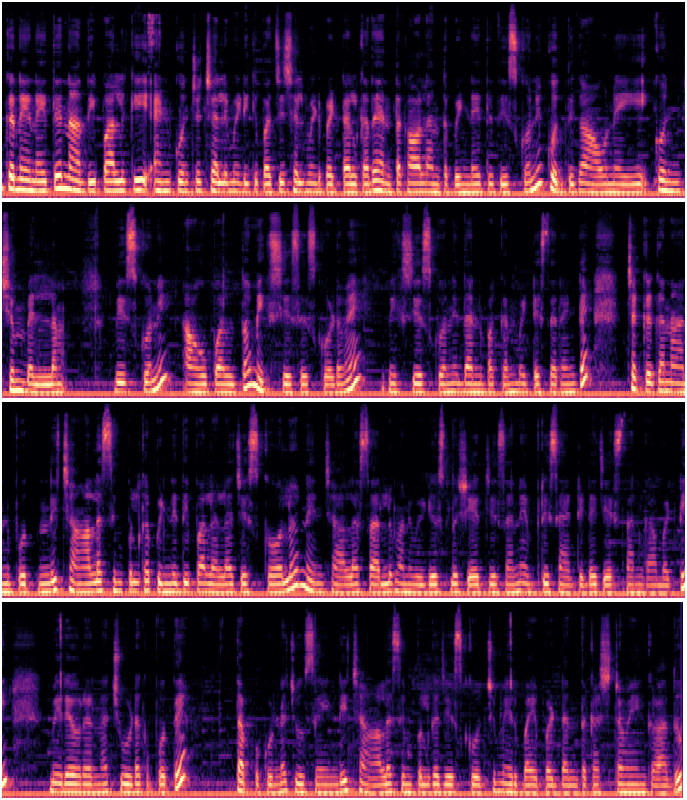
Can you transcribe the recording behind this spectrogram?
ఇంకా నేనైతే నా దీపాలకి అండ్ కొంచెం చలిమిడికి పచ్చి చలిమిడి పెట్టాలి కదా ఎంత కావాలో అంత పిండి అయితే తీసుకొని కొద్దిగా ఆవు నెయ్యి కొంచెం బెల్లం వేసుకొని ఆవు పాలతో మిక్స్ చేసేసుకోవడమే. మిక్స్ చేసుకొని దాన్ని పక్కన పెట్టేశారంటే చక్కగా నానిపోతుంది. చాలా సింపుల్గా పిండి దీపాలు ఎలా చేసుకోవాలో నేను చాలాసార్లు మన వీడియోస్లో షేర్ చేశాను. ఎవ్రీ సాటర్డే చేస్తాను కాబట్టి. మీరు ఎవరైనా చూడకపోతే తప్పకుండా చూసేయండి. చాలా సింపుల్గా చేసుకోవచ్చు. మీరు భయపడ్డంత కష్టమేం కాదు.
